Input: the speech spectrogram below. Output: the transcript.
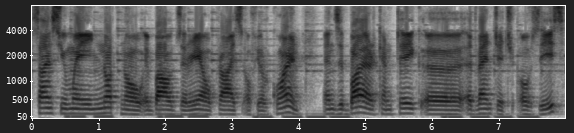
Since you may not know about the real price of your coin and the buyer can take uh, advantage of this.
